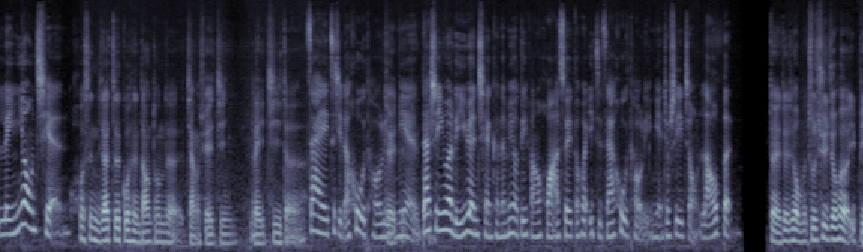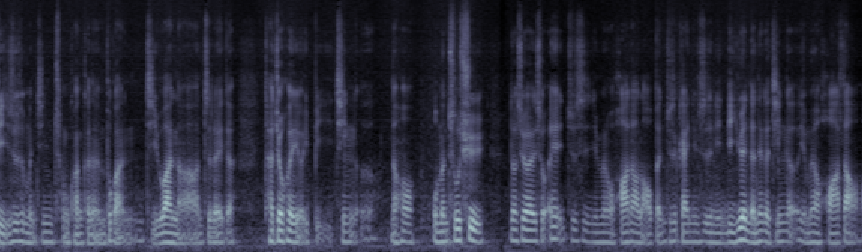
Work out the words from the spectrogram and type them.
零用钱，或是你在这个过程当中的奖学金累积的，在自己的户头里面。对对对对，但是因为离院前可能没有地方花，所以都会一直在户头里面，就是一种老本。对对对，我们出去就会有一笔，就是我们金存款，可能不管几万啊之类的，它就会有一笔金额。然后我们出去都是会说，哎，就是有没有花到老本，就是概念就是你离院的那个金额有没有花到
